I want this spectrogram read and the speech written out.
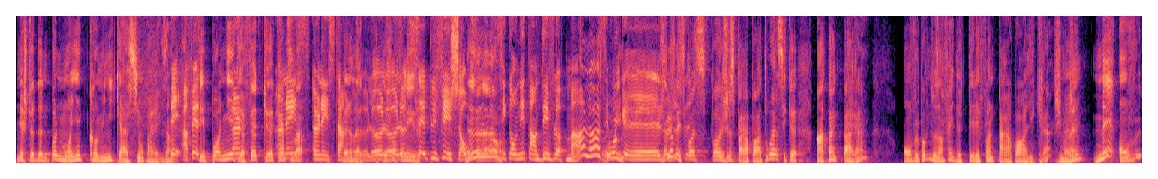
mais je te donne pas de moyen de communication, par exemple. Ben, en fait, Tu es pogné avec le fait que quand tu vas. un instant, Ben non, là, mais là, là, laisse-moi là, tu simplifies les choses. Là. C'est qu'on est en développement, là. C'est Oui. pas que Non, non, mais c'est pas, c'est pas juste par rapport à toi. C'est que en tant que parent, on veut pas que nos enfants aient de téléphone par rapport à l'écran, j'imagine, Ouais. mais on veut,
